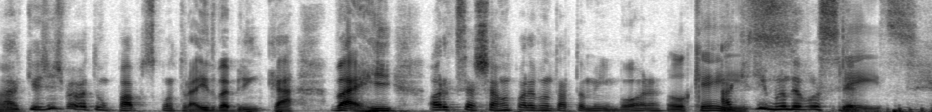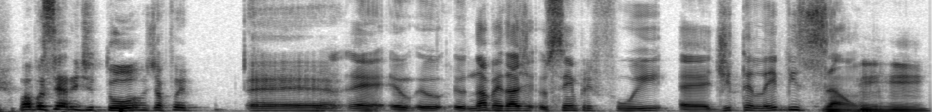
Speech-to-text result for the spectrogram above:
Aqui a gente vai bater um papo descontraído, vai brincar, vai rir. A hora que você achar ruim, pode levantar também embora. O que é Aqui isso? quem manda é Que você. isso? Mas você era editor, já foi. É, É, eu, eu, eu, na verdade, eu sempre fui é, de televisão, uhum.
